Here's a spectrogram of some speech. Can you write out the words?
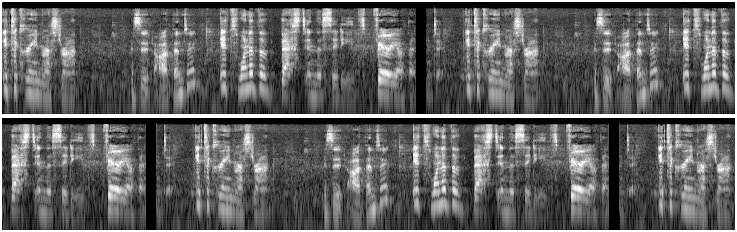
It's a Korean restaurant. Is it authentic? It's one of the best in the city. It's very authentic. It's a Korean restaurant. Is it authentic? It's one of the best in the city. It's very authentic. It's a Korean restaurant. Is it authentic? It's one of the best in the city. It's very authentic. It's a Korean restaurant.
